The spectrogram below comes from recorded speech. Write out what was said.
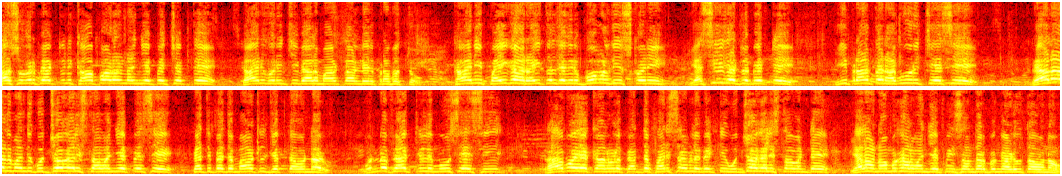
ఆ షుగర్ ఫ్యాక్టరీని కాపాడండి అని చెప్పి చెప్తే దాని గురించి వేళ మాట్లాడలేదు ప్రభుత్వం. కానీ పైగా రైతుల దగ్గర భూములు తీసుకొని ఎస్సీ జట్లు పెట్టి ఈ ప్రాంతాన్ని అభివృద్ధి చేసి వేలాది మందికి ఉద్యోగాలు ఇస్తామని చెప్పేసి పెద్ద పెద్ద మాటలు చెప్తా ఉన్నారు. ఉన్న ఫ్యాక్టరీలు మూసేసి రాబోయే కాలంలో పెద్ద పరిశ్రమలు పెట్టి ఉద్యోగాలు ఇస్తామంటే ఎలా నమ్మగలం అని చెప్పి సందర్భంగా అడుగుతా ఉన్నాం.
